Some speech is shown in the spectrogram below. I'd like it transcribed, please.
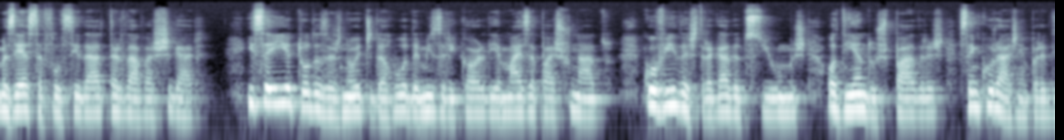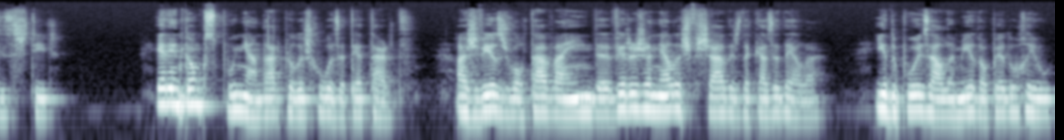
Mas essa felicidade tardava a chegar. E saía todas as noites da Rua da Misericórdia mais apaixonado, com a vida estragada de ciúmes, odiando os padres, sem coragem para desistir. Era então que se punha a andar pelas ruas até tarde. Às vezes voltava ainda a ver as janelas fechadas da casa dela. Ia depois à Alameda ao pé do rio,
